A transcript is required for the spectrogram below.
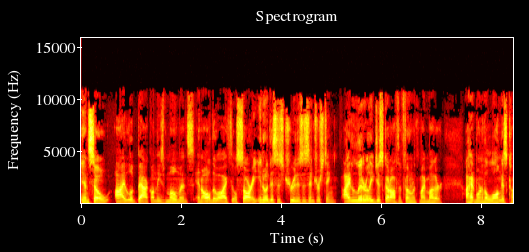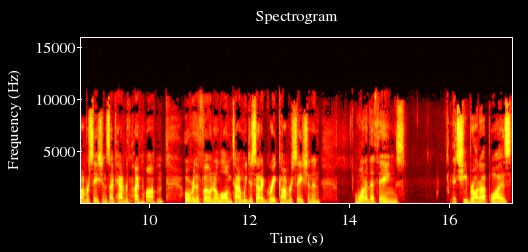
And so I look back on these moments, and although I feel sorry, you know, this is true, this is interesting. I literally just got off the phone with my mother. I had one of the longest conversations I've had with my mom over the phone in a long time. We just had a great conversation. And one of the things that she brought up was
